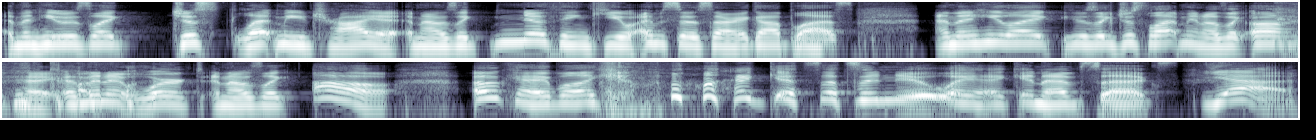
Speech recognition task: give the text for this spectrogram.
And then he was like, just let me try it. And I was like, no, thank you. I'm so sorry. God bless. And then he like, he was like, just let me. And I was like, oh, okay. and then it worked. And I was like, oh, okay. Well, I, can, I guess that's a new way I can have sex. Yeah.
